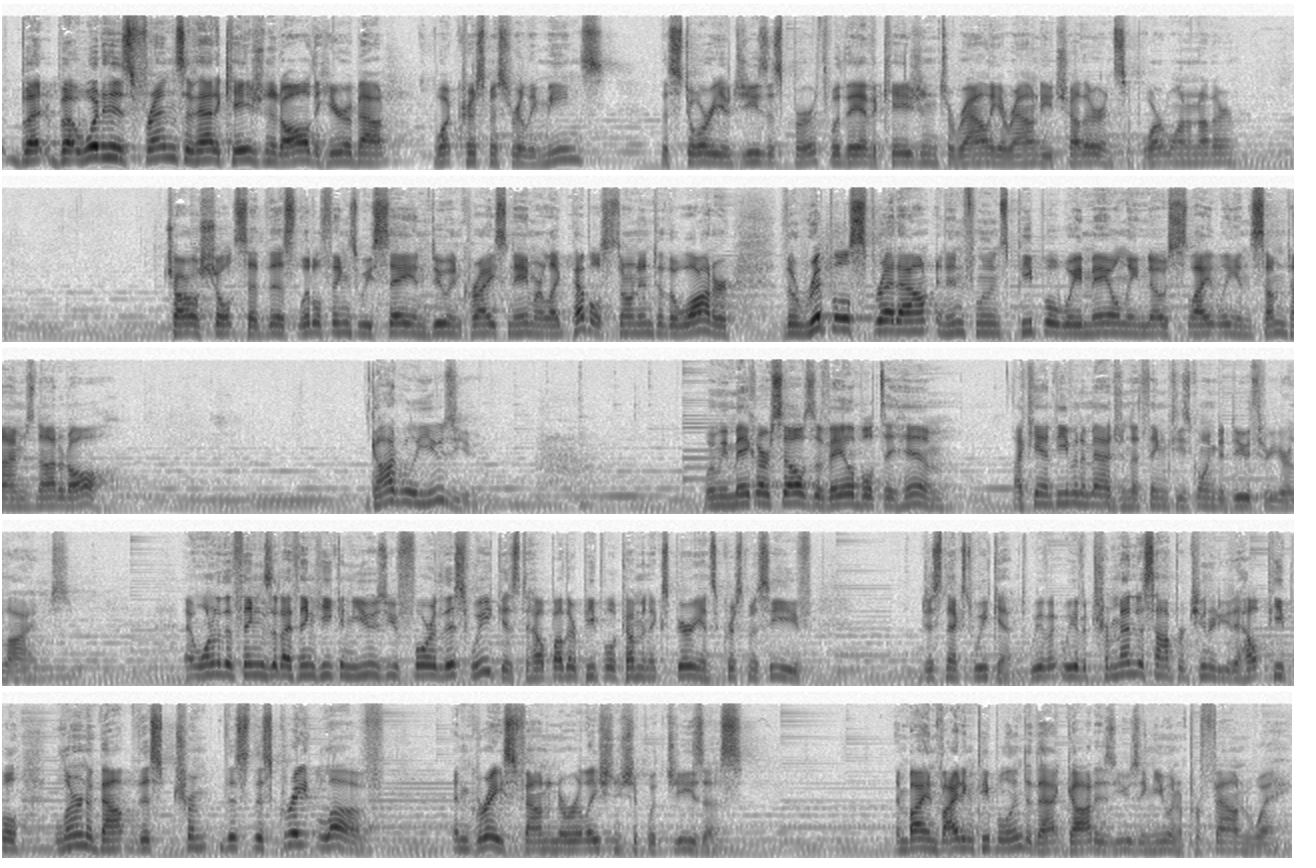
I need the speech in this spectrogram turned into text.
But, but would his friends have had occasion at all to hear about what Christmas really means? The story of Jesus' birth? Would they have occasion to rally around each other and support one another? Charles Schulz said this Little things we say and do in Christ's name are like pebbles thrown into the water. The ripples spread out and influence people we may only know slightly and sometimes not at all. God will use you. When we make ourselves available to Him, I can't even imagine the things He's going to do through your lives. And one of the things that I think He can use you for this week is to help other people come and experience Christmas Eve just next weekend. We have a, we have a tremendous opportunity to help people learn about this, this, this great love and grace found in a relationship with Jesus. And by inviting people into that, God is using you in a profound way.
